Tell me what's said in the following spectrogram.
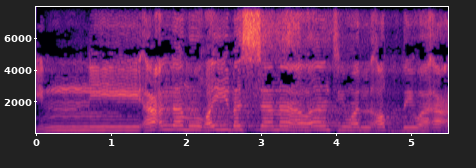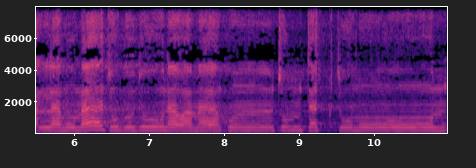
إني أعلم غيب السماوات والأرض وأعلم ما تبدون وما كنتم تكتمون.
